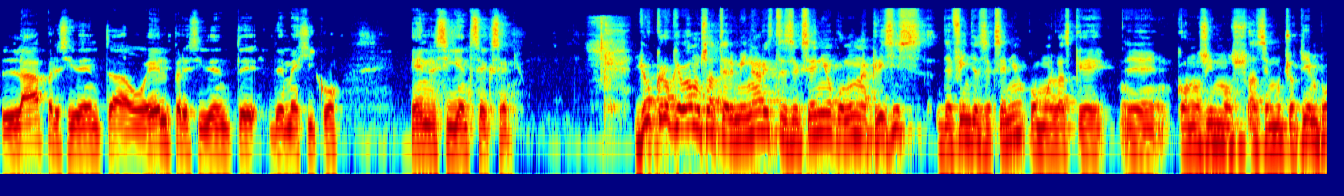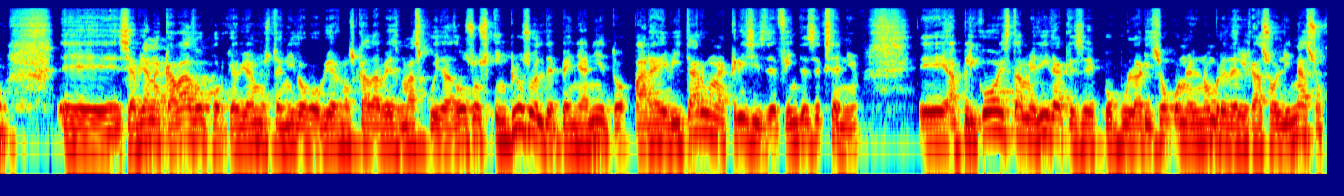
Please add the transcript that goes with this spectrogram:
la presidenta o el presidente de México en el siguiente sexenio? Yo creo que vamos a terminar este sexenio con una crisis de fin de sexenio, como las que eh, conocimos hace mucho tiempo. Eh, se habían acabado porque habíamos tenido gobiernos cada vez más cuidadosos, incluso el de Peña Nieto, para evitar una crisis de fin de sexenio, eh, aplicó esta medida que se popularizó con el nombre del gasolinazo.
